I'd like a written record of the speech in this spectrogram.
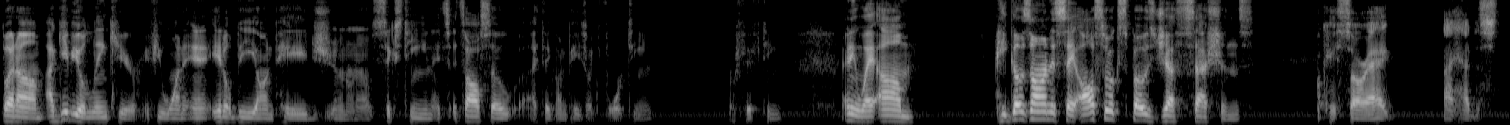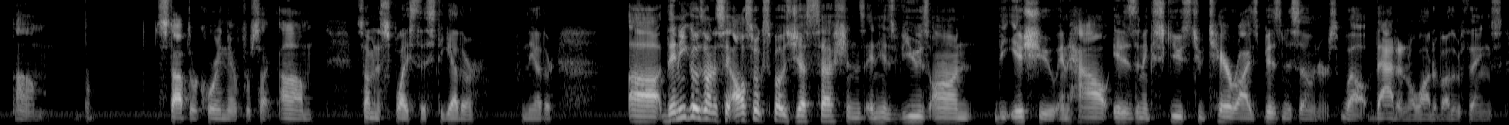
But um, I give you a link here if you want it, and it'll be on page I don't know 16. It's it's also I think on page like 14 or 15. Anyway, um, he goes on to say also expose Jeff Sessions. Okay, sorry, I I had to um, stop the recording there for a sec. Um, so I'm going to splice this together from the other. Uh, then he goes on to say also expose Jeff Sessions and his views on the issue and how it is an excuse to terrorize business owners. Well, that and a lot of other things.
